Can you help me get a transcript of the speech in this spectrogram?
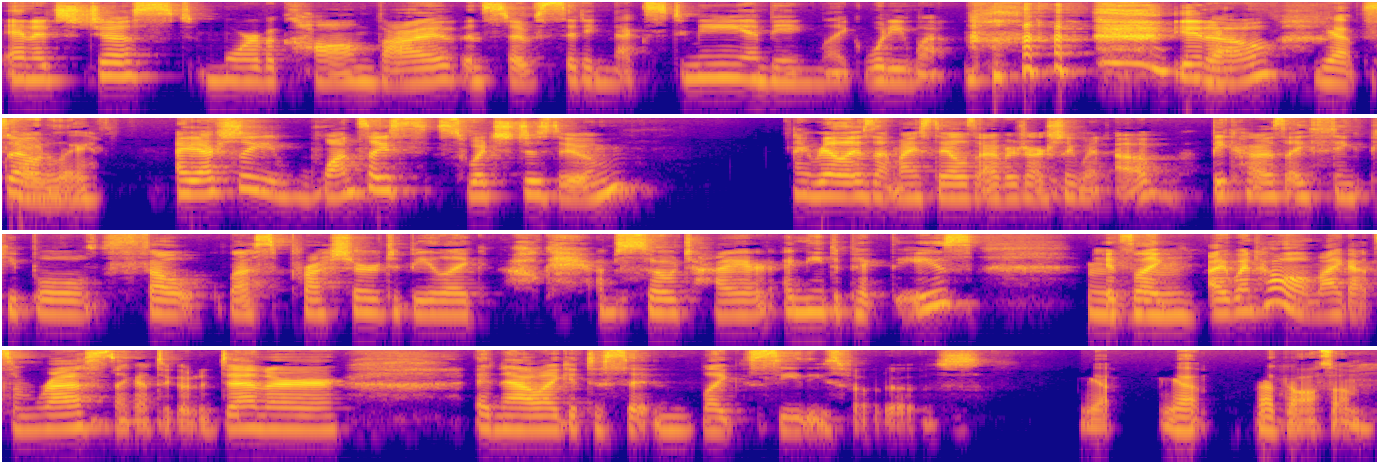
And it's just more of a calm vibe instead of sitting next to me and being like, what do you want? you know? Yep, so totally. I actually, once I switched to Zoom, I realized that my sales average actually went up because I think people felt less pressure to be like, okay, I'm so tired. I need to pick these. Mm-hmm. It's like mm-hmm. I went home, I got some rest, I got to go to dinner, and now I get to sit and like see these photos. Yep. Yep. That's awesome.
